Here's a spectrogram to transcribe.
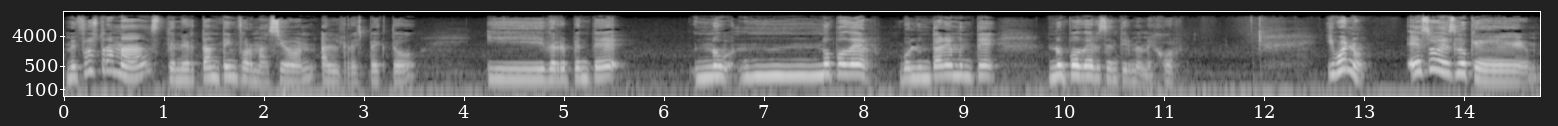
Me frustra más tener tanta información al respecto y de repente no, no poder, voluntariamente no poder sentirme mejor. Y bueno, eso es lo que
